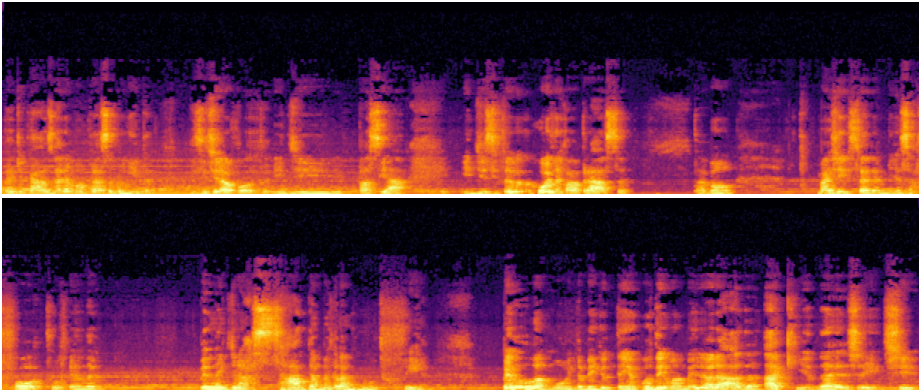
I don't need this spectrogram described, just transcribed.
pé de casa era uma praça bonita de se tirar foto e de passear e de se fazer qualquer coisa naquela praça, tá bom? Mas, gente, sério, essa foto, ela é, ela é engraçada, mas ela é muito feia. Pelo amor, ainda bem que o tempo deu uma melhorada aqui, né, gente?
